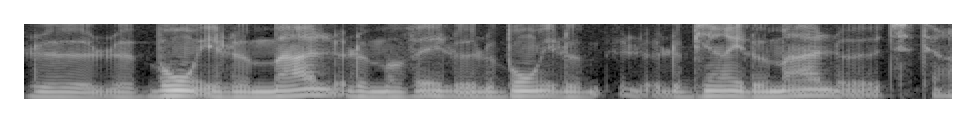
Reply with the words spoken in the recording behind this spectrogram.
le, bon et le mal, le mauvais, le, le bon et le, le, bien et le mal, euh, etc.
